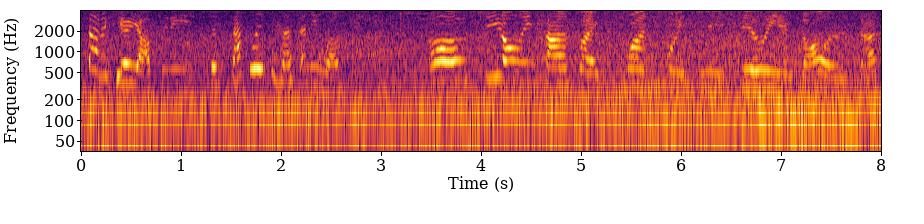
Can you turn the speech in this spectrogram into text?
just out of curiosity, does Cecily possess any wealth? Oh, she only has like 1.3 billion dollars. That's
